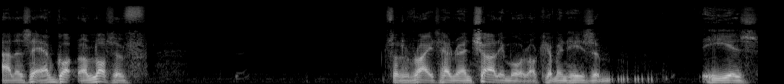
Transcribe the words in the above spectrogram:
and as I say, I've got a lot of sort of right hand and Charlie Morlock. I mean, he's a he is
